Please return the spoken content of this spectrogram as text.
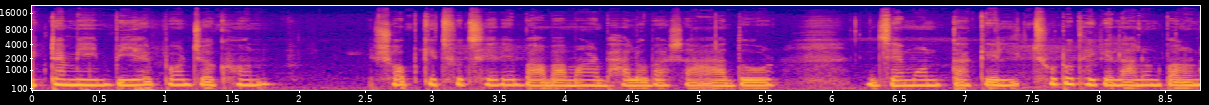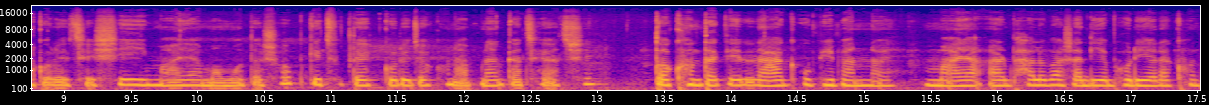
একটা মেয়ে বিয়ের পর যখন সব কিছু ছেড়ে বাবা মার ভালোবাসা, আদর যেমন তাকে ছোট থেকে লালন পালন করেছে, সেই মায়া, মমতা সব কিছু ত্যাগ করে যখন আপনার কাছে আসে তখন তাকে রাগ, অভিমান নয়, মায়া আর ভালোবাসা দিয়ে ভরিয়ে রাখুন।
